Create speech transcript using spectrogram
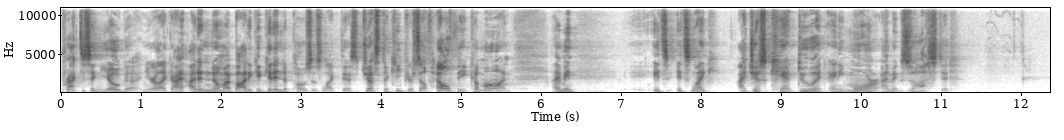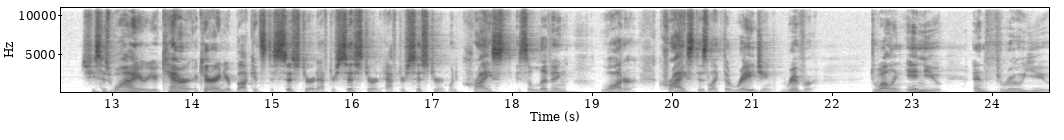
practicing yoga, and you're like, I, I didn't know my body could get into poses like this just to keep yourself healthy. Come on, I mean, it's it's like I just can't do it anymore. I'm exhausted. She says, Why are you car- carrying your buckets to cistern after cistern after cistern when Christ is the living water? Christ is like the raging river dwelling in you and through you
